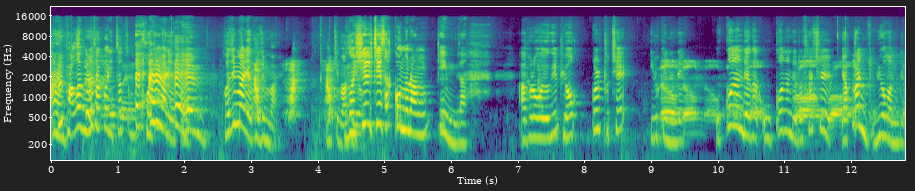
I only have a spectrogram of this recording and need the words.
아, 방금 이런 사건이 있었어. 거짓말이에요. 거짓말이에요, 거짓말. 믿지 마세요. 이건 실제 사건으로 한 게임입니다. 아, 그리고 여기 벽 골프채 이렇게 있는데. 옷 꺼는 데가 옷 꺼는 데도 사실 약간 위험한데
